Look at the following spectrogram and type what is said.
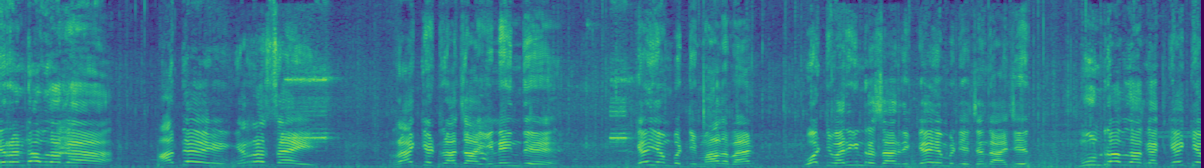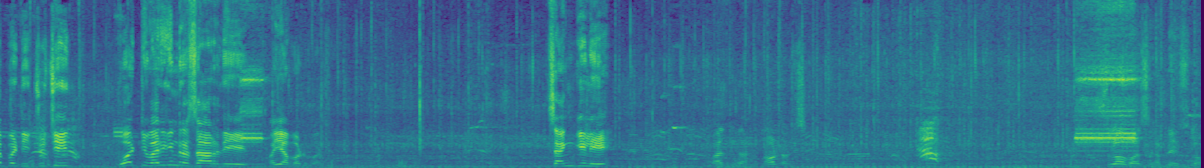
இரண்டாவதாக அதே எர்எஸ்ஐ ராக்கெட் ராஜா இணைந்து கேஎம்பட்டி மாதவன் ஓட்டி வருகின்ற சாரதி கேஎம்பட்டியை சேர்ந்த அஜித். மூன்றாவதாக கேகேப்பட்டி சுஜித் ஓட்டி வருகின்ற சாரதி பையாப்பாடு சங்கிலி பார்த்துக்கா நோட் வச்சு ஸ்லோ பஸ் அப்படியே ஸ்லோ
